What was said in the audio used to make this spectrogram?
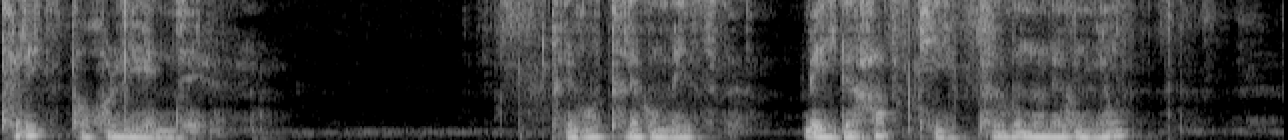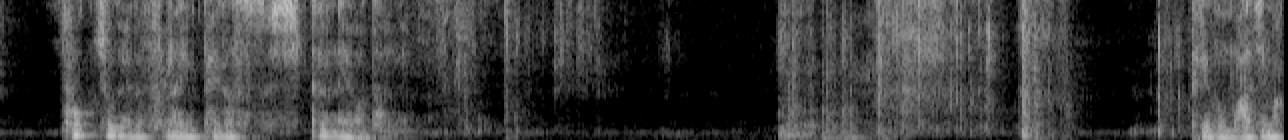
트릭스터 홀리 엔젤 그리고 드래곤 메이스 메이드 하스키 붉은 눈의 흑룡 폭죽에도 플라잉 페가서스 시클레어 떴네 그리고 마지막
